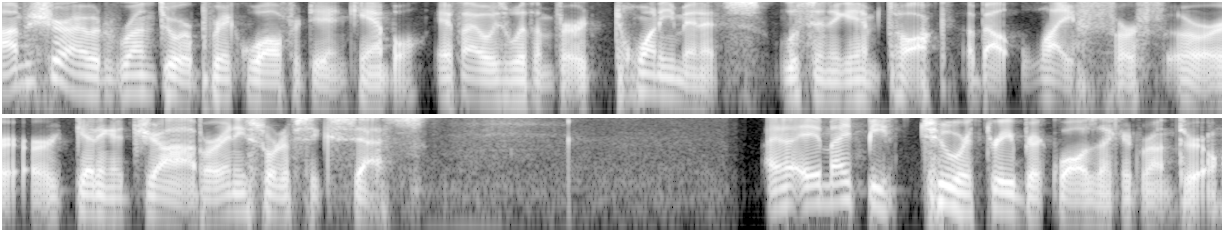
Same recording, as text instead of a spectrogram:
I'm sure I would run through a brick wall for Dan Campbell if I was with him for 20 minutes listening to him talk about life or, or, or getting a job or any sort of success. I, it might be two or three brick walls I could run through.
